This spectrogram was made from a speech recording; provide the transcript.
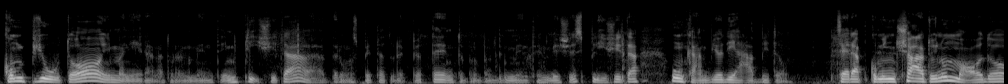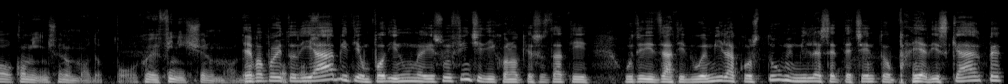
compiuto in maniera naturalmente implicita, per uno spettatore più attento probabilmente invece esplicita, un cambio di abito se era cominciato in un modo, comincia in un modo poco e finisce in un modo. E a proposito opposto. di abiti, un po' di numeri sul film ci dicono che sono stati utilizzati 2000 costumi, 1700 paia di scarpe,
